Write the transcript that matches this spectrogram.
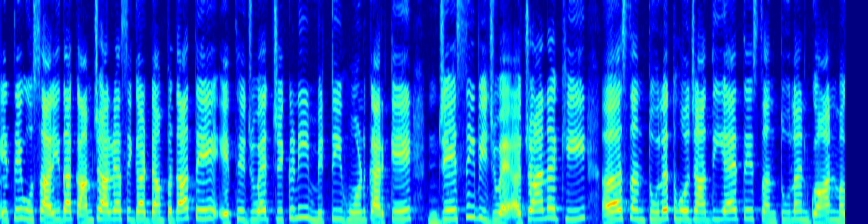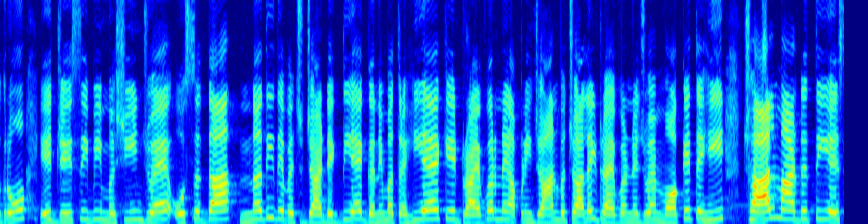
ਇੱਥੇ ਉਸਾਰੀ ਦਾ ਕੰਮ ਚੱਲ ਰਿਹਾ ਸੀਗਾ ਡੰਪ ਦਾ ਤੇ ਇੱਥੇ ਜੋ ਹੈ ਚਿਕਣੀ ਮਿੱਟੀ ਹੋਣ ਕਰਕੇ ਜੀਸੀਬੀ ਜੋ ਹੈ ਅਚਾਨਕ ਹੀ ਸੰਤੁਲਿਤ ਹੋ ਜਾਂਦੀ ਹੈ ਤੇ ਸੰਤੁਲਨ ਗਵਾਨ ਮਗਰੋਂ ਇਹ ਜੀਸੀਬੀ ਮਸ਼ੀਨ ਜੋ ਹੈ ਉਹ ਸਿੱਧਾ ਨਦੀ ਦੇ ਵਿੱਚ ਜਾ ਡਿੱਗਦੀ ਹੈ ਗਨੀਮਤ ਰਹੀ ਹੈ ਕਿ ਡਰਾਈਵਰ ਨੇ ਆਪਣੀ ਜਾਨ ਬਚਾ ਲਈ ਡਰਾਈਵਰ ਨੇ ਜੋ ਹੈ ਮੌਕੇ ਤੇ ਹੀ ਛਾਲ ਮਾਰ ਦਿੱਤੀ ਇਸ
